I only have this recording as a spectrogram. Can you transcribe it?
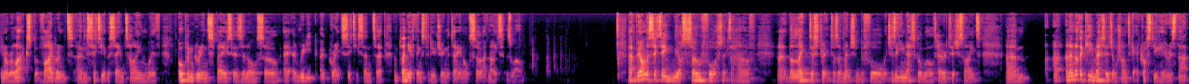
you know, relaxed but vibrant um, city at the same time, with open green spaces and also a, a really a great city centre and plenty of things to do during the day and also at night as well. Uh, beyond the city, we are so fortunate to have uh, the Lake District, as I've mentioned before, which is a UNESCO World Heritage Site. Um, and another key message I'm trying to get across to you here is that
